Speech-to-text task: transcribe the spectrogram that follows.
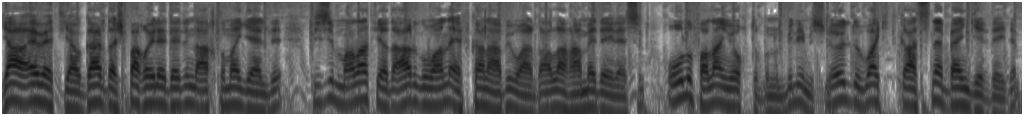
Ya evet ya kardeş bak öyle dedin de aklıma geldi. Bizim Malatya'da Arguvanlı Efkan abi vardı Allah rahmet eylesin. Oğlu falan yoktu bunun biliyor musun? Öldü vakit gazetesine ben girdeydim.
